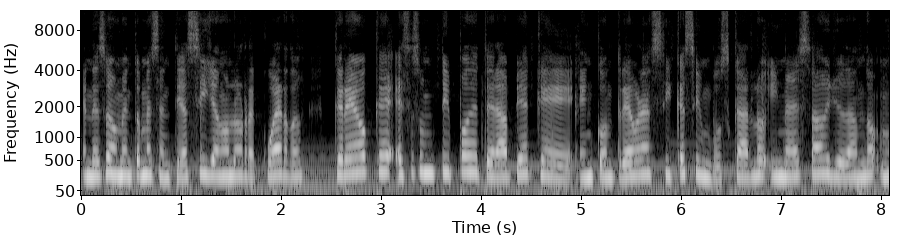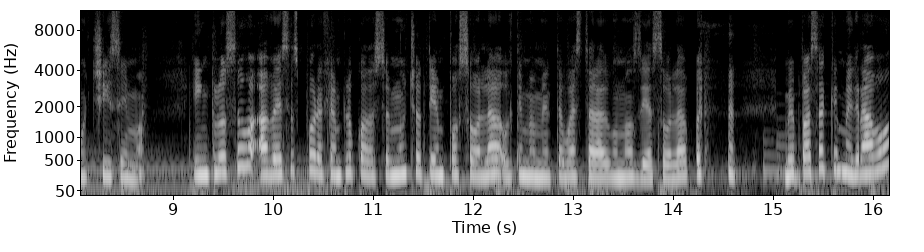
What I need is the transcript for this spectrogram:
en ese momento me sentí así, ya no lo recuerdo. Creo que ese es un tipo de terapia que encontré ahora sí que sin buscarlo y me ha estado ayudando muchísimo. Incluso a veces, por ejemplo, cuando estoy mucho tiempo sola, últimamente voy a estar algunos días sola, me pasa que me grabo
